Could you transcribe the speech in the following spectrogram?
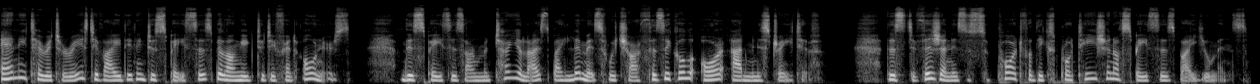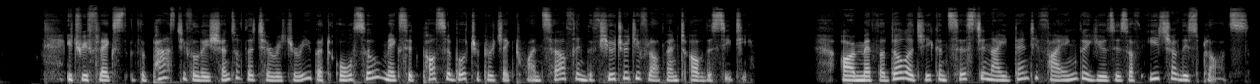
Any territory is divided into spaces belonging to different owners. These spaces are materialized by limits which are physical or administrative. This division is a support for the exploitation of spaces by humans. It reflects the past evolutions of the territory but also makes it possible to project oneself in the future development of the city. Our methodology consists in identifying the uses of each of these plots.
